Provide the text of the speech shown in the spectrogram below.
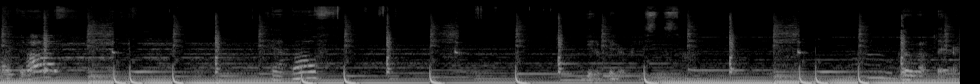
Wipe it off. Get a bigger piece this time. Go up there.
